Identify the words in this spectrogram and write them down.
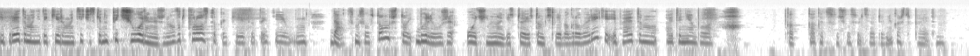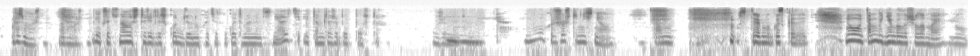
и при этом они такие романтические, ну, Печорины же, ну, вот просто какие-то такие... Да, смысл в том, что были уже очень многие истории, в том числе и «Багровые реки», и поэтому это не было... Как, как это случилось в литературе? Мне кажется, поэтому. Возможно, возможно. Я, кстати, узнала, что Ридли Скотт Дюну хотел в какой-то момент снять, и там даже был постер уже Мгм. Дюну. Ну, хорошо, что не снял. Там, что я могу сказать? Ну, там бы не было Шаломе. Ну,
